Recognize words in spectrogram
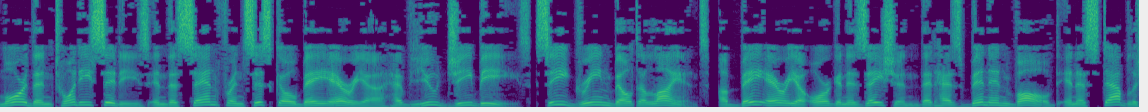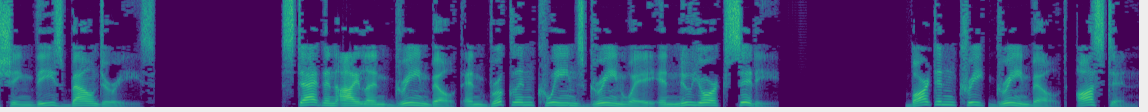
More than 20 cities in the San Francisco Bay Area have UGBs see Greenbelt Alliance, a Bay Area organization that has been involved in establishing these boundaries. Staten Island Greenbelt and Brooklyn Queens Greenway in New York City Barton Creek Greenbelt, Austin,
